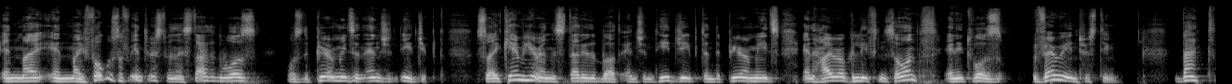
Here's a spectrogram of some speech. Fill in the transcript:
and my and my focus of interest when I started was was the pyramids in ancient Egypt. So I came here and studied about ancient Egypt and the pyramids and hieroglyphs and so on, and it was very interesting. But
